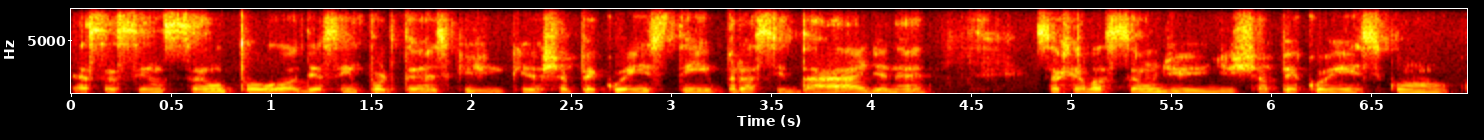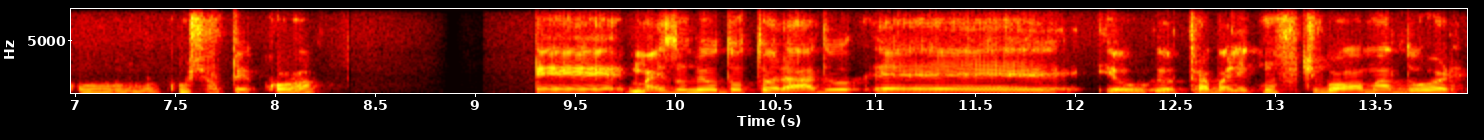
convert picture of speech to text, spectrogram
essa ascensão toda, essa importância que, que a Chapecoense tem para a cidade, né? Essa relação de, de Chapecoense com, com, com Chapecó. É, mas no meu doutorado é, eu, eu, trabalhei com futebol amador.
